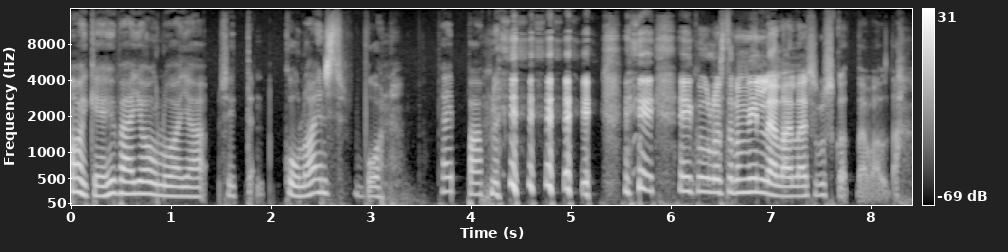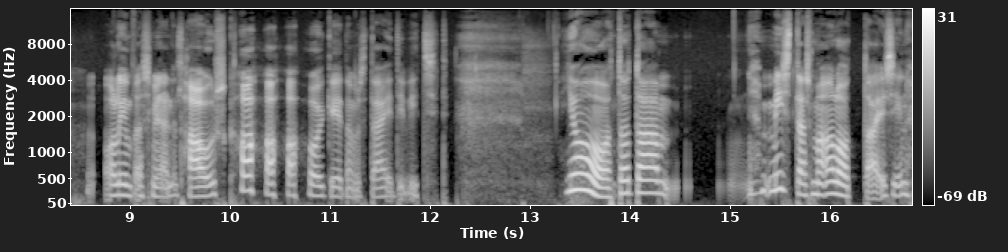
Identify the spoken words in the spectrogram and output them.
Oikein hyvää joulua ja sitten kuullaan ensi vuonna. Heippa! ei kuulostanut millään lailla edes uskottavalta. Olinpas minä nyt hauska. Oikein tämmöiset äitivitsit. Joo, tota, mistäs mä aloittaisin?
